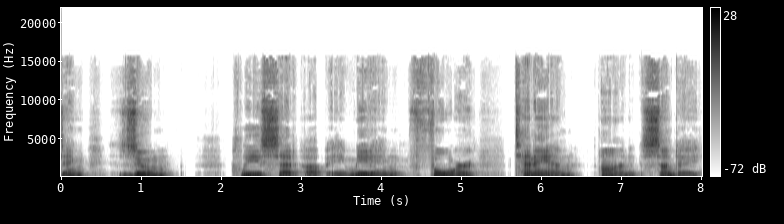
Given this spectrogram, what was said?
using Zoom, please set up a meeting for 10 a.m. on Sunday,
